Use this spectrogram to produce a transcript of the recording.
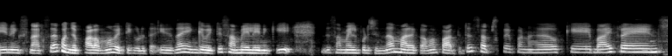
ஈவினிங் ஸ்நாக்ஸாக கொஞ்சம் பழமும் வெட்டி கொடுத்தேன். இதுதான் எங்கள் வீட்டு சமையல் இன்னைக்கு. இந்த சமையல் பிடிச்சிருந்தா மறக்காமல் பார்த்துட்டு சப்ஸ்கிரைப் பண்ணுங்கள் ஓகே பாய் ஃப்ரெண்ட்ஸ்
